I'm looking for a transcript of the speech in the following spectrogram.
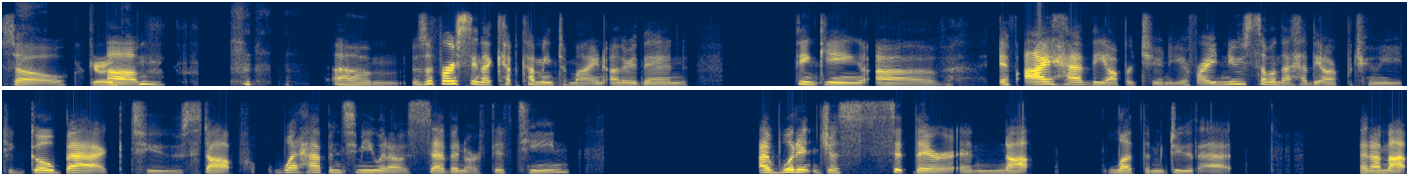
So Good. um, um, it was the first thing that kept coming to mind, other than thinking of if I had the opportunity, if I knew someone that had the opportunity to go back to stop what happened to me when I was seven or fifteen, I wouldn't just sit there and not let them do that and I'm not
